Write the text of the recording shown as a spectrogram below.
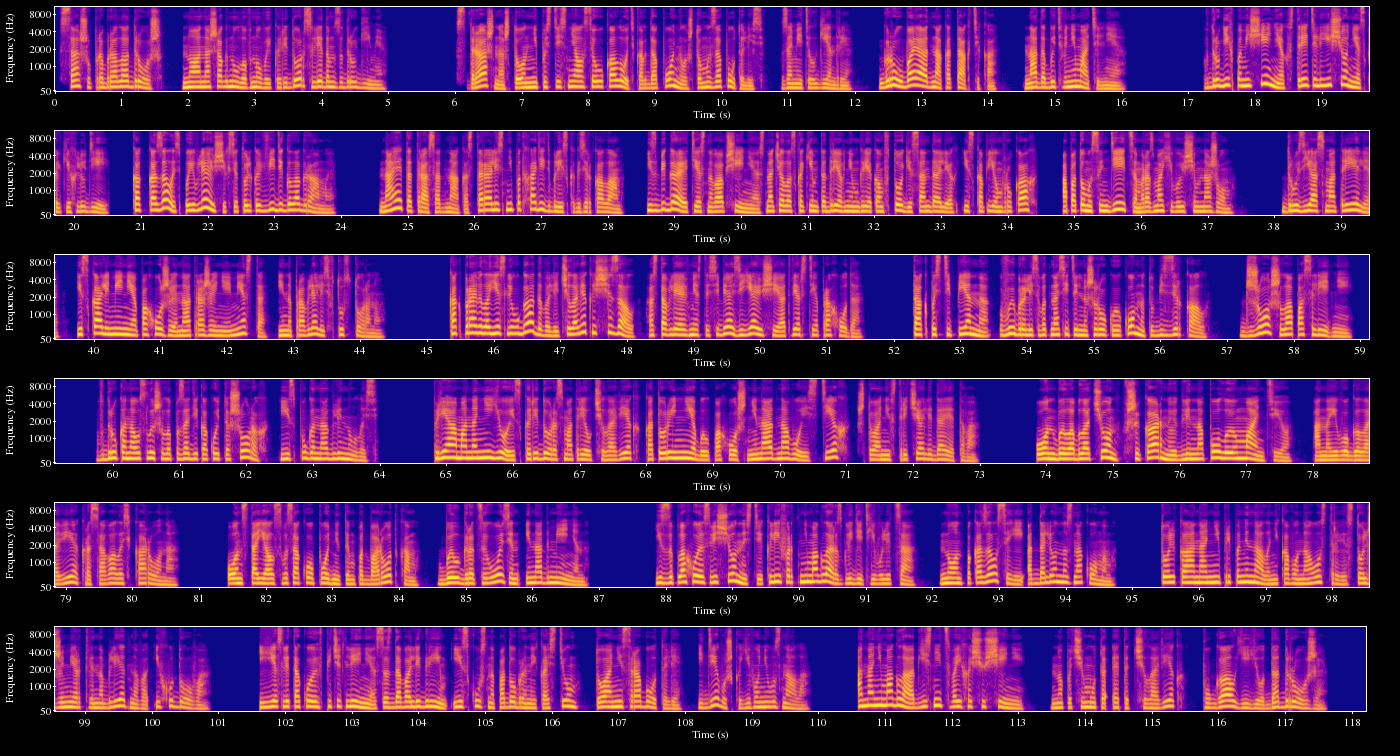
Сашу пробрала дрожь, но она шагнула в новый коридор следом за другими. «Страшно, что он не постеснялся уколоть, когда понял, что мы запутались», — заметил Генри. «Грубая, однако, тактика. Надо быть внимательнее». В других помещениях встретили еще нескольких людей, как казалось, появляющихся только в виде голограммы. На этот раз, однако, старались не подходить близко к зеркалам, избегая тесного общения сначала с каким-то древним греком в тоге, сандалиях и с копьем в руках, а потом и с индейцем, размахивающим ножом. Друзья смотрели, искали менее похожее на отражение место и направлялись в ту сторону. Как правило, если угадывали, человек исчезал, оставляя вместо себя зияющее отверстие прохода. Так постепенно выбрались в относительно широкую комнату без зеркал. Джо шла последней. Вдруг она услышала позади какой-то шорох и испуганно оглянулась. Прямо на нее из коридора смотрел человек, который не был похож ни на одного из тех, что они встречали до этого. Он был облачен в шикарную длиннополую мантию, а на его голове красовалась корона. Он стоял с высоко поднятым подбородком, был грациозен и надменен. Из-за плохой освещенности Клиффорд не могла разглядеть его лица, но он показался ей отдаленно знакомым. Только она не припоминала никого на острове столь же мертвенно-бледного и худого. И если такое впечатление создавали грим и искусно подобранный костюм, то они сработали, и девушка его не узнала. Она не могла объяснить своих ощущений, но почему-то этот человек пугал ее до дрожи.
